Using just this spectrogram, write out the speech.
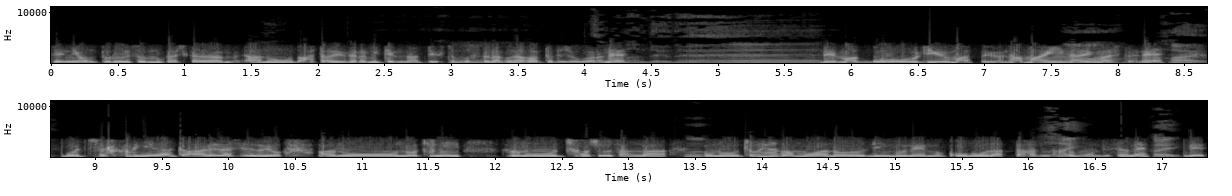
全日本プロレスを昔から、あの、畑から見てるなんていう人も少なくなかったでしょうからね。そうなんだよね。で、まあ、郷龍馬という名前になりましてね、はい、もうちなみになんかあれらしいですよ、あの後にその長州さんが、うん、その長州さんもあのリングネーム工房だったはずだと思うんですよね、はいはい、で、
